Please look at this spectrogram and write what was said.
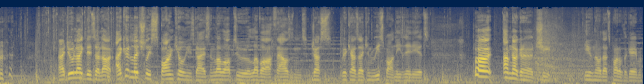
I do like this a lot. I could literally spawn kill these guys and level up to level 1000 just because I can respawn these idiots. But I'm not gonna cheat, even though that's part of the game.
